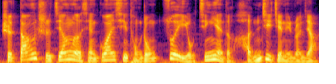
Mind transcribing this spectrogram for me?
是当时江乐县公安系统中最有经验的痕迹鉴定专家。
